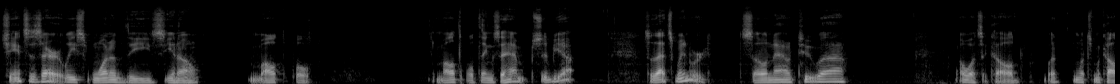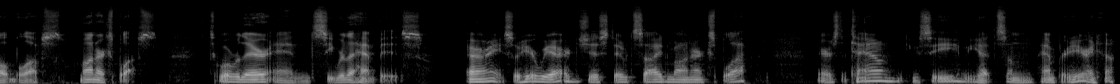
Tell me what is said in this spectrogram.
chances are at least one of these, you know, multiple multiple things of hemp should be up. So that's Windsward. So now to uh oh what's it called? What what's call Bluffs. Monarch's Bluffs. Let's go over there and see where the hemp is. Alright, so here we are just outside Monarch's Bluff. There's the town. You can see we got some hemp right here. I know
